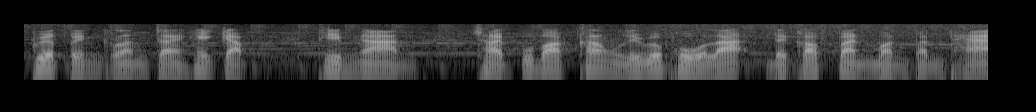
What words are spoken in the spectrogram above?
เพื่อเป็นกำลังใจให้กับทีมงานชายผู้บ้าคลั่งลิเวอร์พูลและเดอะคอฟแฟนบอลพันธ์แท้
